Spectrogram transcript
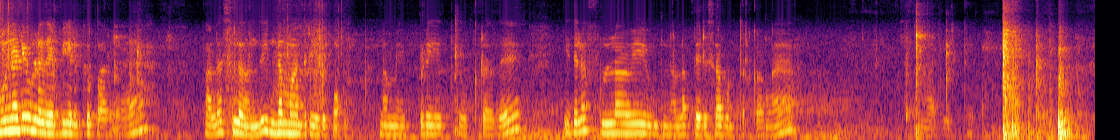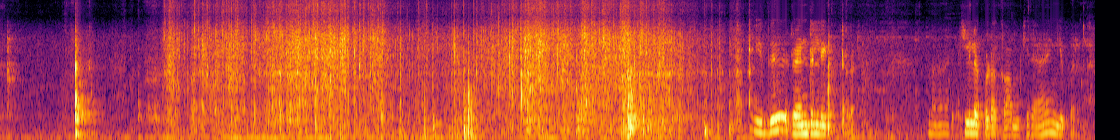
முன்னாடி உள்ளது எப்படி இருக்குது பாருங்கள் பழசில் வந்து இந்த மாதிரி இருக்கும். நம்ம இப்படி தூக்குறது. இதில் ஃபுல்லாகவே நல்லா பெருசாக கொடுத்துருக்காங்க இந்த மாதிரி இருக்குது இது ரெண்டு லிட்ரு நான் கீழே கூட காமிக்கிறேன். இங்கே பாருங்கள்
